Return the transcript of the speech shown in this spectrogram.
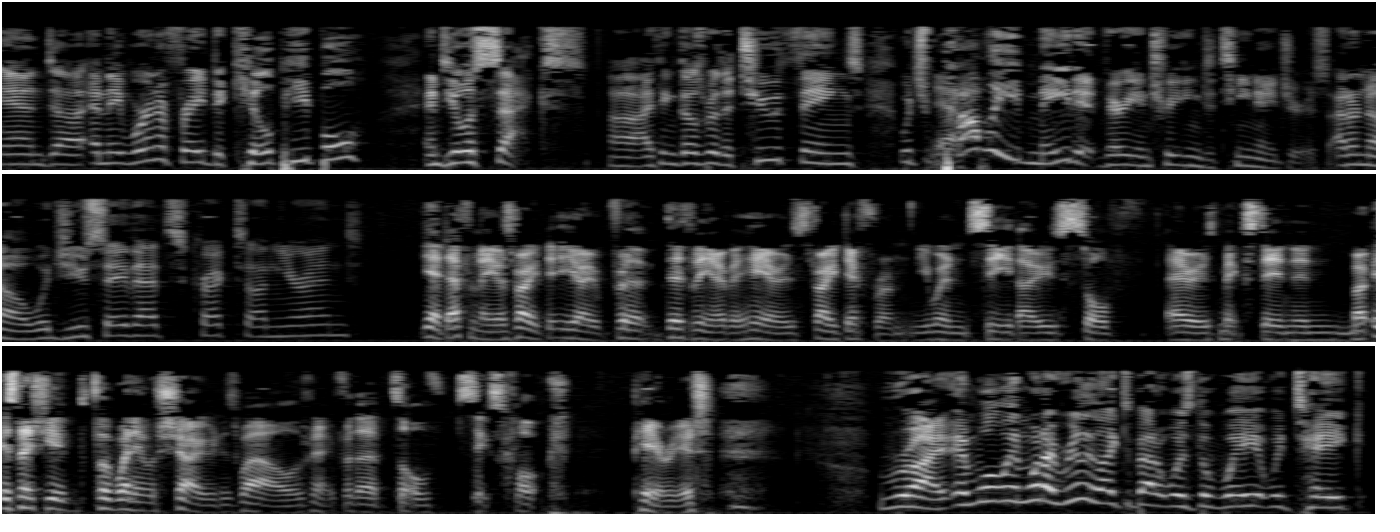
and uh, and they weren't afraid to kill people and deal with sex. Uh, I think those were the two things which Yeah. probably made it very intriguing to teenagers. I don't know. Would you say that's correct on your end? Yeah, definitely. It was very, you know, for definitely over here, it's very different. You wouldn't see those sort of areas mixed in, in especially for when it was shown as well, you know, for the sort of six o'clock period. Right. And well, and what I really liked about it was the way it would take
